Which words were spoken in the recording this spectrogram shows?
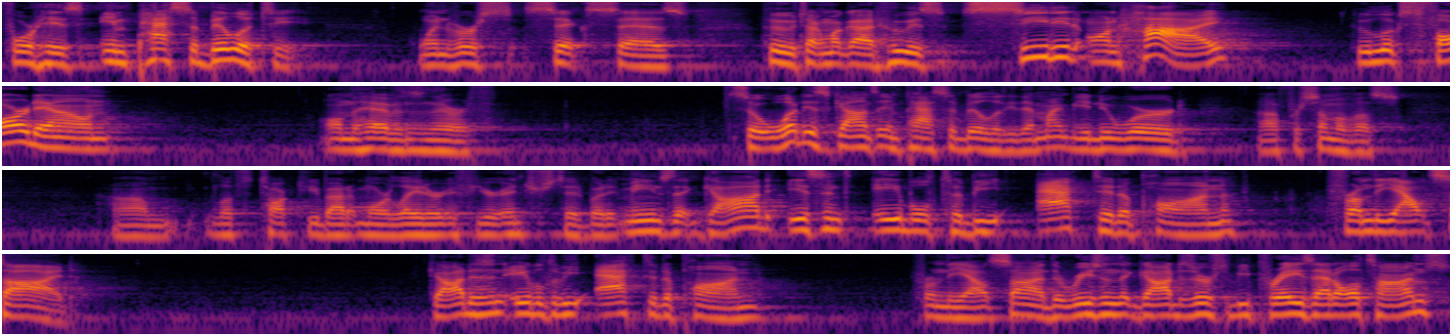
for his impassibility, when verse 6 says, Who, talking about God, who is seated on high, who looks far down on the heavens and the earth. So, what is God's impassibility? That might be a new word uh, for some of us. Um, I'd love to talk to you about it more later if you're interested, but it means that God isn't able to be acted upon from the outside. God isn't able to be acted upon from the outside. The reason that God deserves to be praised at all times,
